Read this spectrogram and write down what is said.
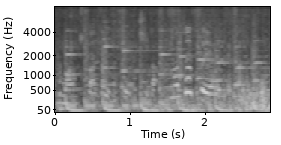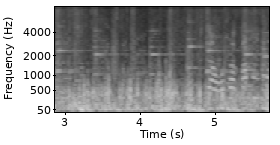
っと赤いのちょっと血だもうちょっと焼いてから。ゆっちゃんお魚さ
